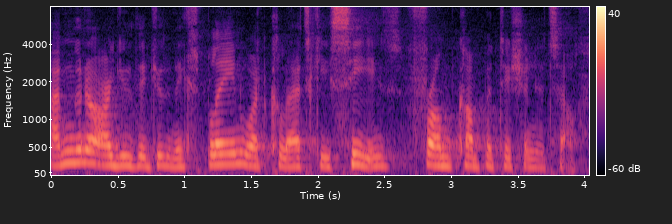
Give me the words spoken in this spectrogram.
I'm going to argue that you can explain what Kalecki sees from competition itself.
